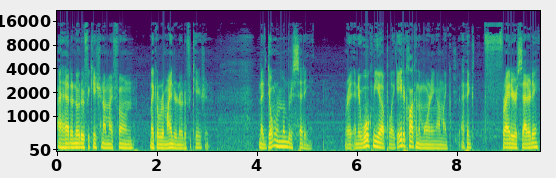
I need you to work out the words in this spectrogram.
I had a notification on my phone, like a reminder notification, and I don't remember setting it. Right, and it woke me up like eight o'clock in the morning on like I think Friday or Saturday.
